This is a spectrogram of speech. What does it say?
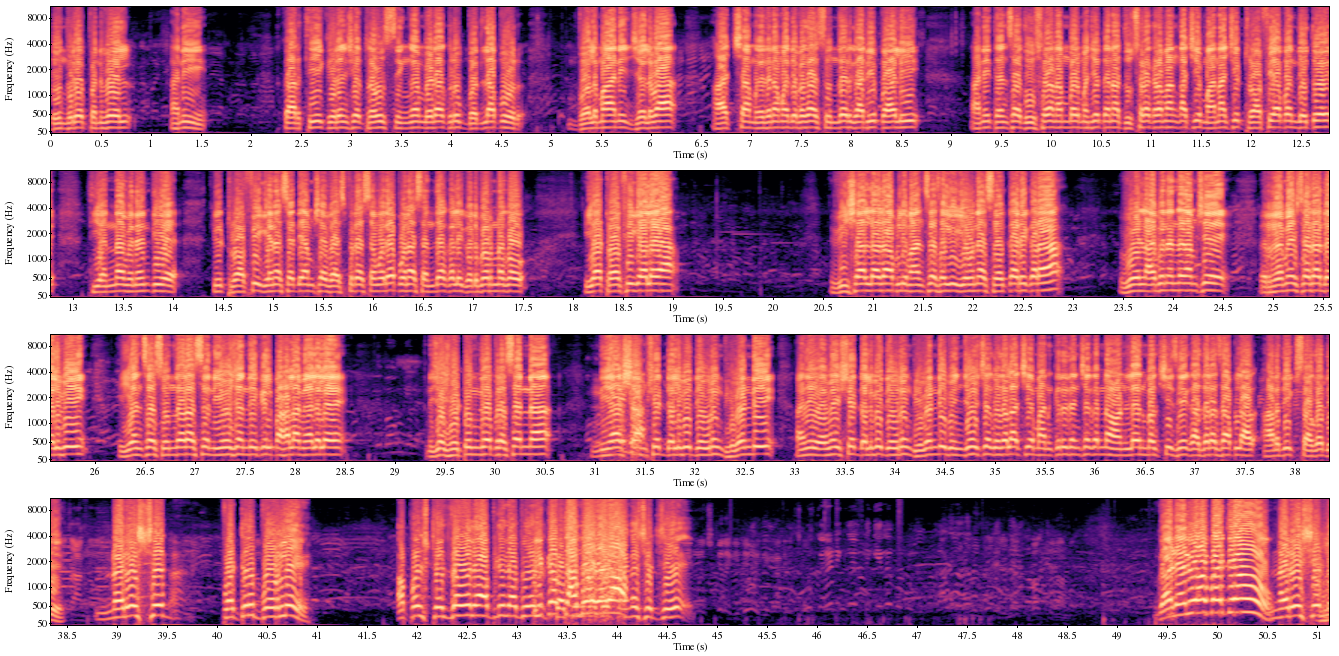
धोंदरे पनवेल आणि कार्तिक किरण शेठ राऊत सिंगम बेडा ग्रुप बदलापूर बलमा आणि जलवा आजच्या मैदानामध्ये बघा सुंदर गाडी पाहिली. आणि त्यांचा दुसरा नंबर म्हणजे त्यांना दुसऱ्या क्रमांकाची मानाची ट्रॉफी आपण देतोय. ती यांना विनंती आहे की ट्रॉफी घेण्यासाठी आमच्या व्यासपीठासमोर या. पुन्हा संध्याकाळी गडबड नको. या ट्रॉफी घ्यायला या. विशाल दादा आपली माणसं सगळी घेऊन या. सहकार्य करा. वेळ अभिनंदन आमचे रमेश दादा दलवी यांचं सुंदर असं नियोजन देखील पाहायला मिळालेलं आहे. निजा झोटुंग प्रसन्न निया शामशेठ दलवी देवरुंग भिवंडी आणि रमेश शेठ दलवी देवरुंग भिवंडी बिंजोरच्या गुदलाचे मानकरी त्यांच्याकडनं ऑनलाईन बक्षीस एक हजाराचं आपलं हार्दिक स्वागत आहे. नरेश शेठ पटेल बोरले. आपण स्टेज जवळ आपली आपल्याला शेठचे गाडी आली बा पाहिजे हो. नरेश शेठ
